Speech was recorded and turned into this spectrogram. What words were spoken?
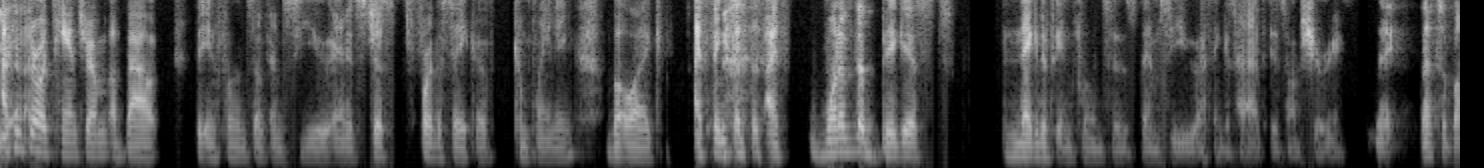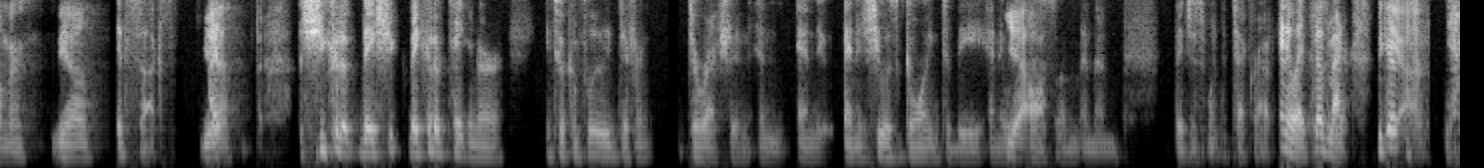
I can throw a tantrum about the influence of MCU, and it's just for the sake of complaining. But like, I think that the, I one of the biggest negative influences the MCU I think has had is on Shuri. That's a bummer. Yeah. It sucks. Yeah. She could have. They should. They could have taken her into a completely different direction, and and and she was going to be, and it was Yeah. awesome. And then they just went the tech route. Anyway, it doesn't matter because yeah.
